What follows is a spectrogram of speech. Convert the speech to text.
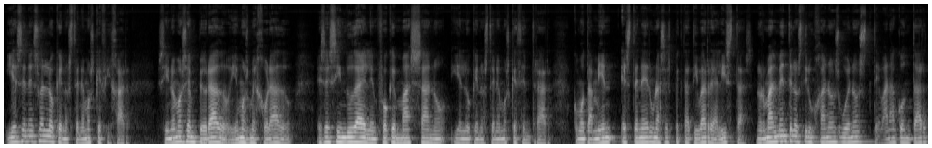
Y es en eso en lo que nos tenemos que fijar. Si no hemos empeorado y hemos mejorado, Ese es sin duda el enfoque más sano y en lo que nos tenemos que centrar, como también es tener unas expectativas realistas. Normalmente los cirujanos buenos te van a contar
